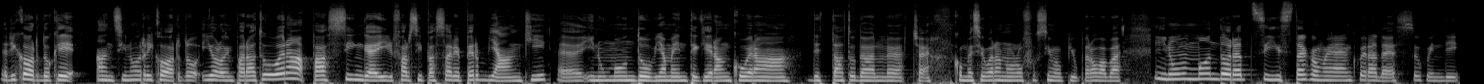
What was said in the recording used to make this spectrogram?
Ricordo che, anzi non ricordo, io l'ho imparato ora, Passing è il farsi passare per bianchi, eh, in un mondo ovviamente che era ancora dettato dal... cioè, come se ora non lo fossimo più, però vabbè, in un mondo razzista come è ancora adesso, quindi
